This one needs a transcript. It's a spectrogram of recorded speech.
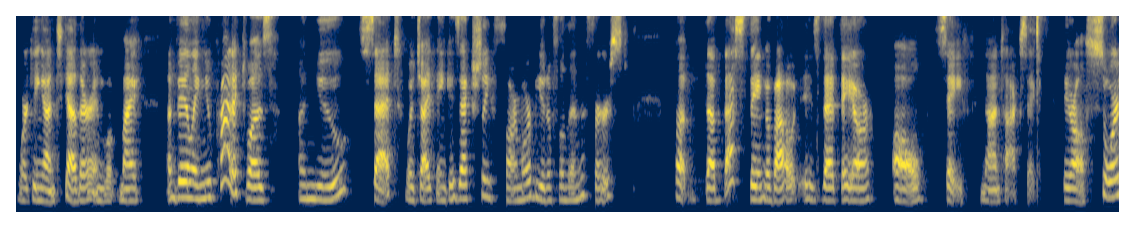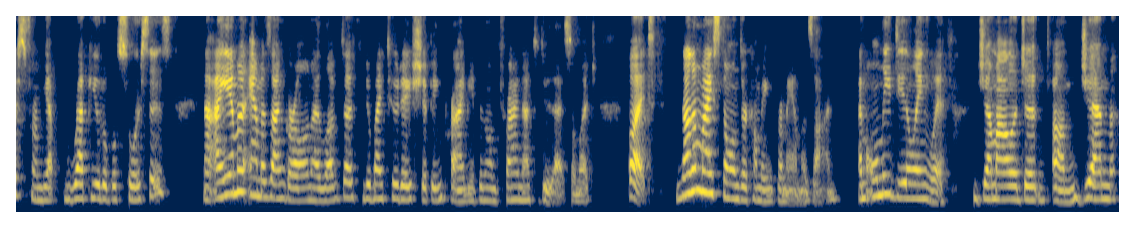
working on together and what my unveiling new product was a new set, which I think is actually far more beautiful than the first. But the best thing about is that they are all safe, non-toxic. They're all sourced from reputable sources. Now, I am an Amazon girl and I love to do my two day shipping prime, even though I'm trying not to do that so much. But none of my stones are coming from Amazon. I'm only dealing with gemology, um, gem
